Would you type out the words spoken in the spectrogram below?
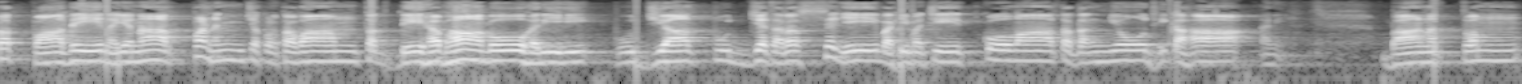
తత్పాదే నయనార్పణంచ కృతవాం తద్దేహభాగో హరి పూజ్యాత్ పూజ్యతరస్య ఏ మహిమచేత్ కోమా తదన్యోధిక అని। బాణత్వం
